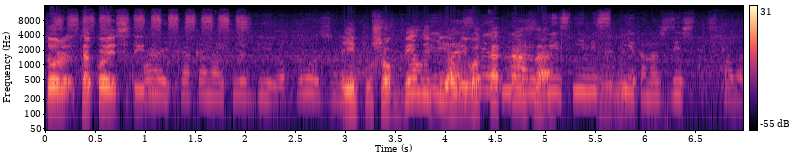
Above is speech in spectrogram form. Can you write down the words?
Тоже такой Ой, как она их любила, боже мой. и пушок белый-белый, вот как коза. И с ними спит, она же здесь спала.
